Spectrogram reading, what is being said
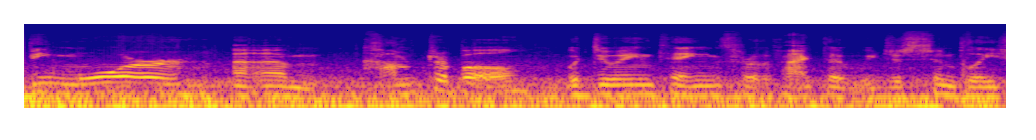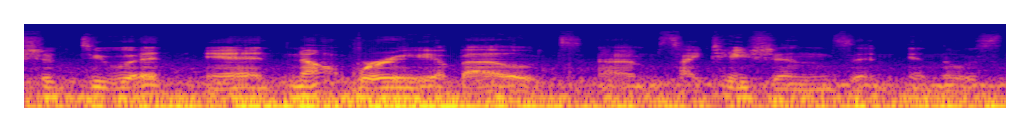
be more um, comfortable with doing things for the fact that we just simply should do it and not worry about um, citations and, and those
